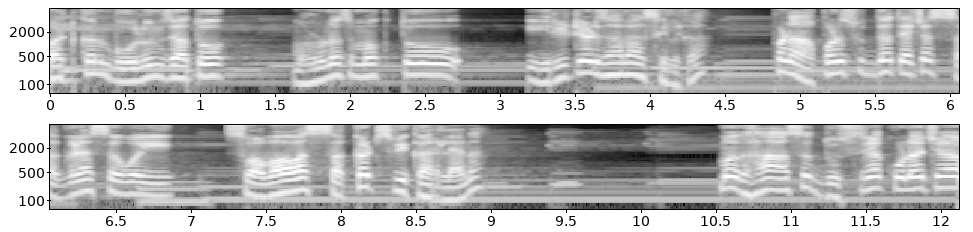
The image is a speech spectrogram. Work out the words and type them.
पटकन बोलून जातो. म्हणूनच मग तो इरिटेट झाला असेल का? पण आपण सुद्धा त्याच्या सगळ्या सवयी स्वभावात सकट स्वीकारल्या ना? मग हा असं दुसऱ्या कुणाच्या?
